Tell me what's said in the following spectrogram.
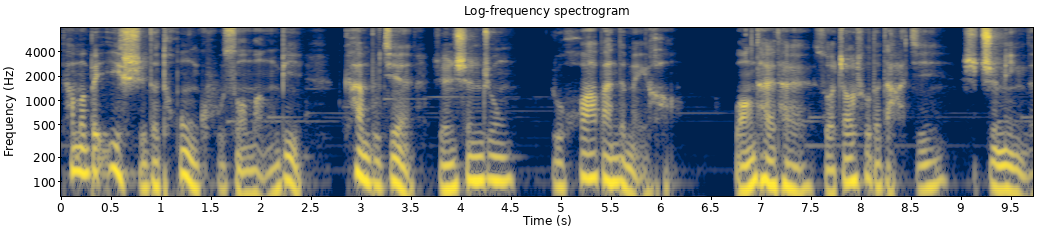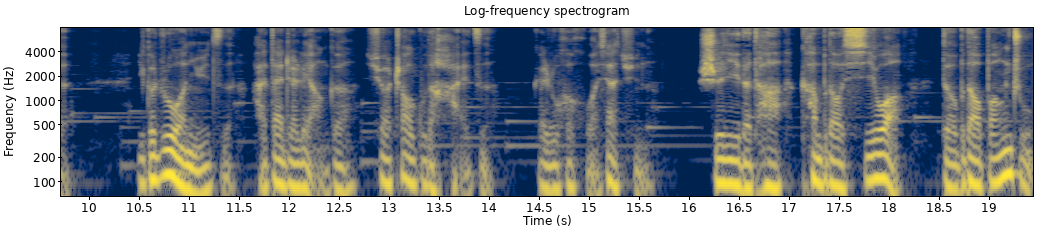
他们被一时的痛苦所蒙蔽，看不见人生中如花般的美好。王太太所遭受的打击是致命的，一个弱女子还带着两个需要照顾的孩子，该如何活下去呢？失意的她看不到希望。得不到帮助，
